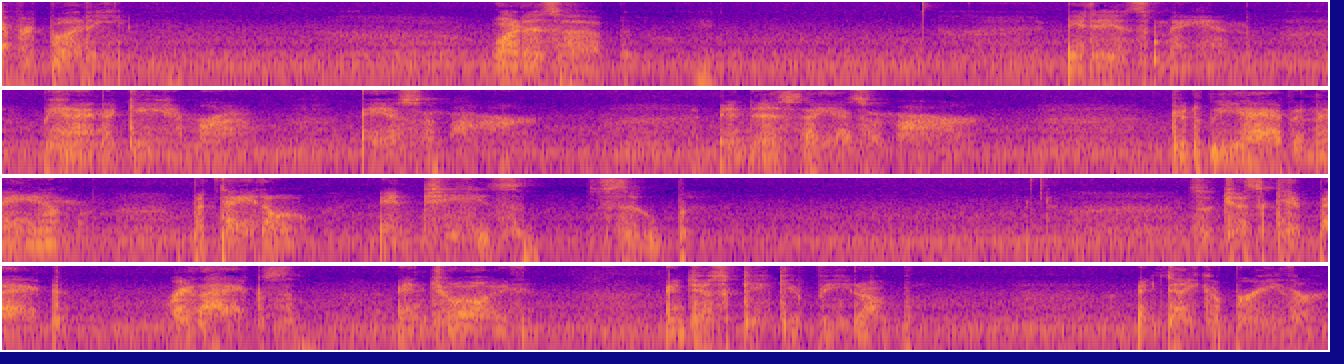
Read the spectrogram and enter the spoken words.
everybody, what is up? It is man behind the camera, ASMR. In this ASMR, gonna be having ham, potato, and cheese soup. So just get back, relax, enjoy, and just kick your feet up and take a breather.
